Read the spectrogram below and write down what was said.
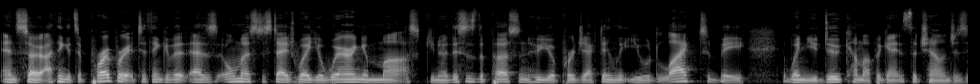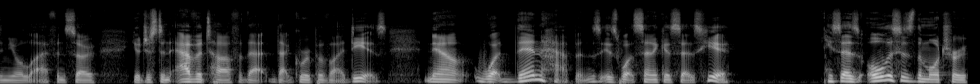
And so I think it's appropriate to think of it as almost a stage where you're wearing a mask. You know, this is the person who you're projecting that you would like to be when you do come up against the challenges in your life. And so you're just an avatar for that that group of ideas. Now, what then happens is what Seneca says here he says, All this is the more true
